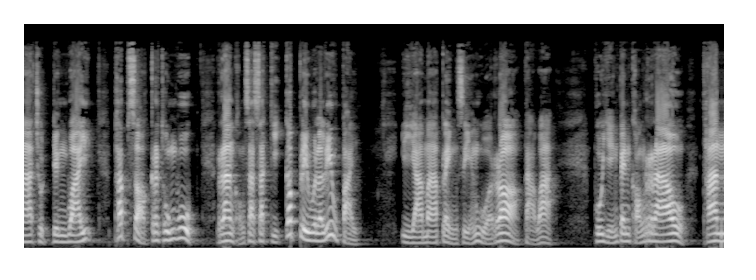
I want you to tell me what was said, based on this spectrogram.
มาฉุดดึงไว้ พับศอกกระทุ้งวูบ ร่างของซาสกิก็ปลิวละลิ้วไปอิยามาเปล่งเสียงหัวร่อกล่าวว่า ผู้หญิงเป็นของเรา ท่าน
